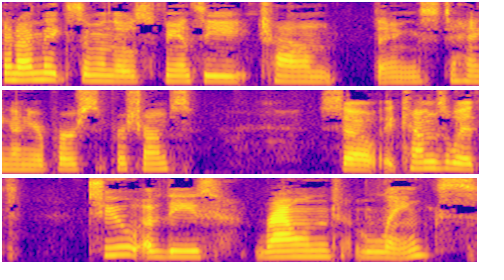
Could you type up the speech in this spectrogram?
And I make some of those fancy charm things to hang on your purse, purse charms. So it comes with two of these round links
